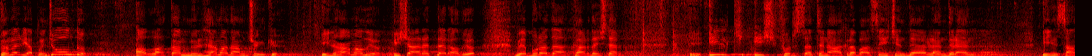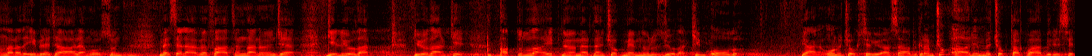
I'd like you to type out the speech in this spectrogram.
Ömer yapınca oldu. Allah'tan mülhem adam çünkü. İlham alıyor, işaretler alıyor ve burada kardeşler e, ilk iş fırsatını akrabası için değerlendiren insanlara da ibreti alem olsun. Mesela vefatından önce geliyorlar. Diyorlar ki Abdullah İbni Ömer'den çok memnunuz diyorlar. Kim? Oğlu. Yani onu çok seviyor ashab-ı kiram. Çok alim ve çok takva birisi.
